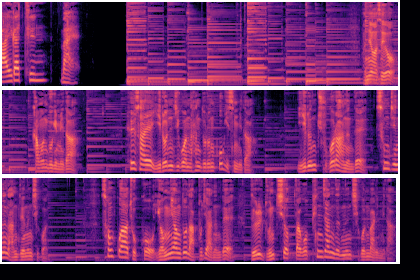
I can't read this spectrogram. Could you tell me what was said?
말 같은 말 안녕하세요. 강원국입니다. 회사에 이런 직원 한둘은 꼭 있습니다. 일은 죽어라 하는데 승진은 안 되는 직원. 성과 좋고 역량도 나쁘지 않은데 늘 눈치 없다고 핀잔 듣는 직원 말입니다.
